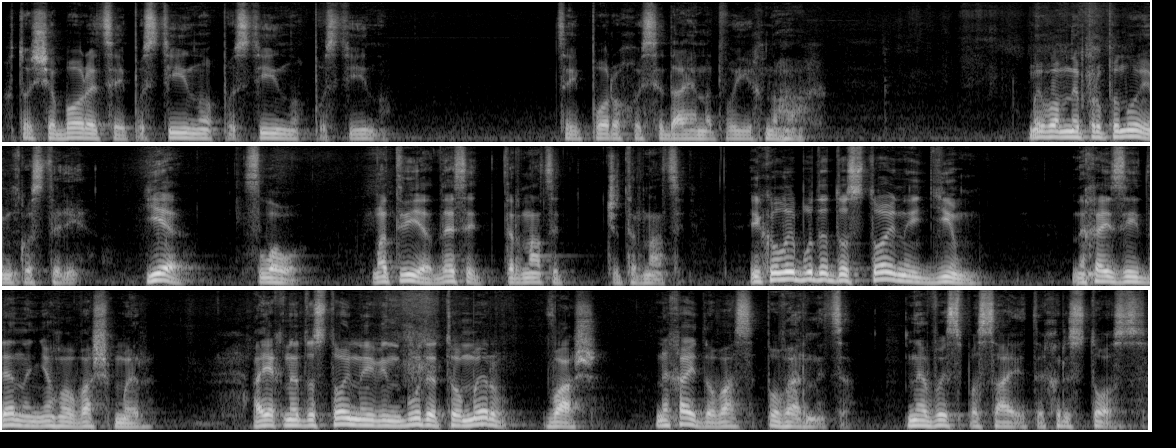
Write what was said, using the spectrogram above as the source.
Хто ще бореться і постійно, постійно, постійно. Цей порох осідає на твоїх ногах. Ми вам не пропонуємо костелі. Є слово. Матвія 10, 13, 14. І коли буде достойний дім, нехай зійде на нього ваш мир. А як недостойний він буде, то мир ваш, нехай до вас повернеться. Не ви спасаєте Христос,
